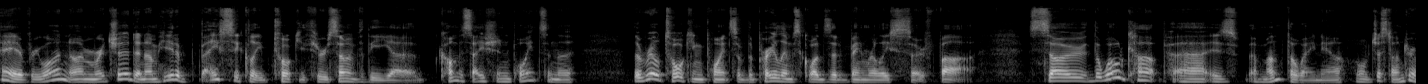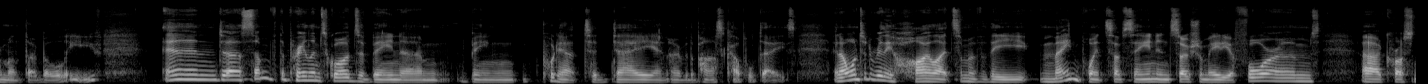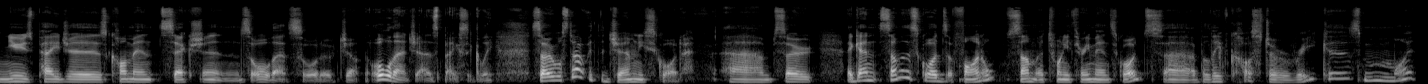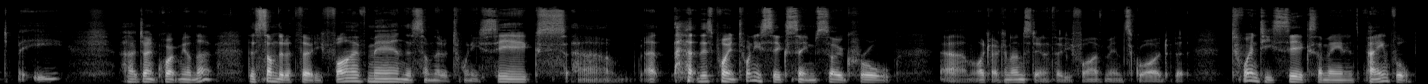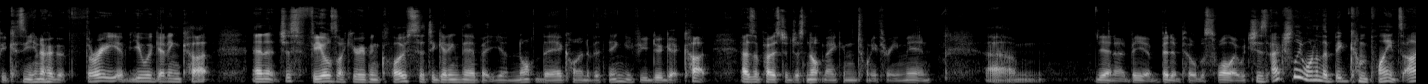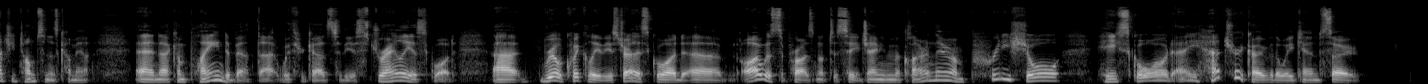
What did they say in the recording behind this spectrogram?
Hey everyone, I'm Richard, and I'm here to basically talk you through some of the uh, conversation points and the the real talking points of the prelim squads that have been released so far. So the World Cup uh, is a month away now, or just under a month, I believe, and uh, some of the prelim squads have been um, been put out today and over the past couple days. And I wanted to really highlight some of the main points I've seen in social media forums, uh, across news pages, comment sections, all that sort of ju- all that jazz, basically. So we'll start with the Germany squad. Um, so again, some of the squads are final, some are 23 man squads. Uh, I believe Costa Rica's might be. Uh, don't quote me on that. There's some that are 35 man, there's some that are 26. Um, at, at, this point, 26 seems so cruel. Um, like, I can understand a 35 man squad, but 26, I mean, it's painful because you know that three of you are getting cut, and it just feels like you're even closer to getting there, but you're not there, kind of a thing, if you do get cut, as opposed to just not making the 23 men. Um, yeah, no, it'd be a bitter pill to swallow, which is actually one of the big complaints. Archie Thompson has come out and uh, complained about that with regards to the Australia squad. Uh, real quickly, the Australia squad, uh, I was surprised not to see Jamie McLaren there. I'm pretty sure he scored a hat trick over the weekend, so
